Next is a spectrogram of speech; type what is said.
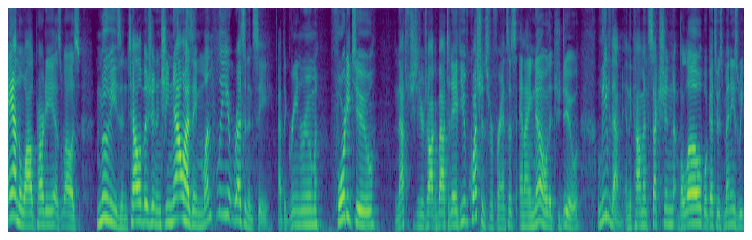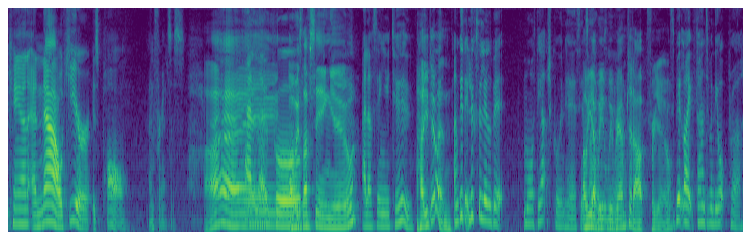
and The Wild Party, as well as movies and television. And she now has a monthly residency at the Green Room 42 and that's what she's here to talk about today. If you have questions for Frances, and I know that you do, leave them in the comments section below. We'll get to as many as we can. And now, here is Paul and Frances. Hi. Hello, Paul. Always love seeing you. I love seeing you too. How you doing? I'm good. It looks a little bit more theatrical in here. Since Oh yeah, I we, we here. ramped it up for you. It's a bit like Phantom of the Opera.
